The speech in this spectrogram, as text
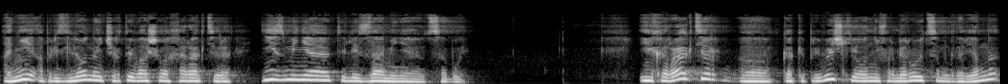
они определенные черты вашего характера изменяют или заменяют собой. И характер, а, как и привычки, он не формируется мгновенно.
